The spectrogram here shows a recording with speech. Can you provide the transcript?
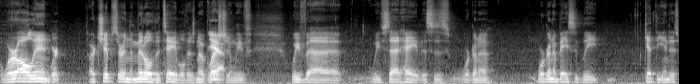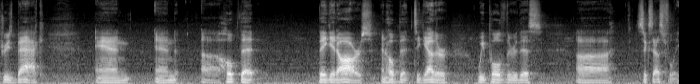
we're, we're all in. We're, Our chips are in the middle of the table. There's no question. Yeah. We've we've uh, we've said, hey, this is we're gonna we're gonna basically get the industries back, and and uh, hope that they get ours, and hope that together we pull through this uh, successfully.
